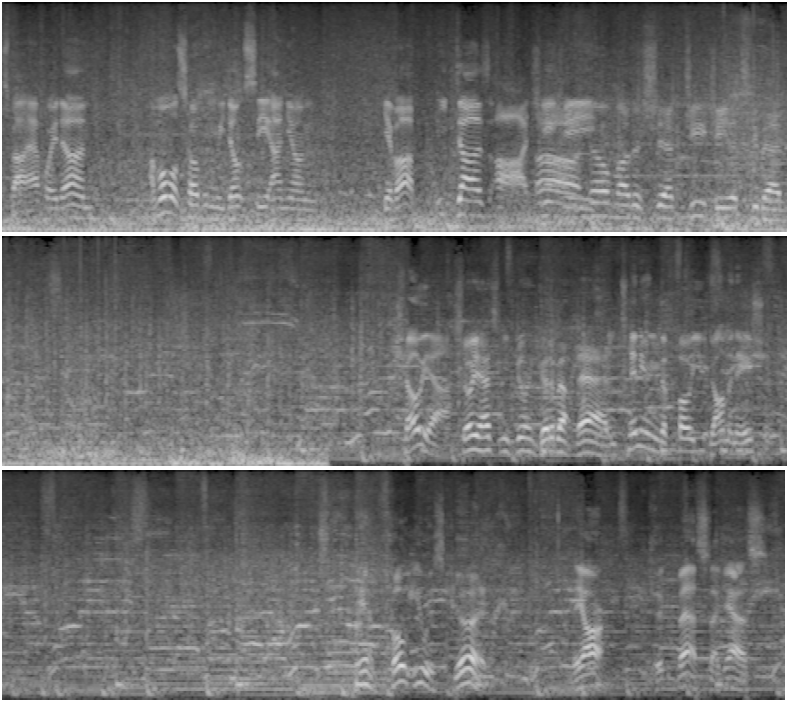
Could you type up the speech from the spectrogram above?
is about halfway done. I'm almost hoping we don't see AnNyeong give up. He does. Ah, GG. Oh, no mothership. GG. That's too bad. Choya So you have to be feeling good about that. continuing the Fou domination. Man, FOU is good. They are. They're the best, I guess.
